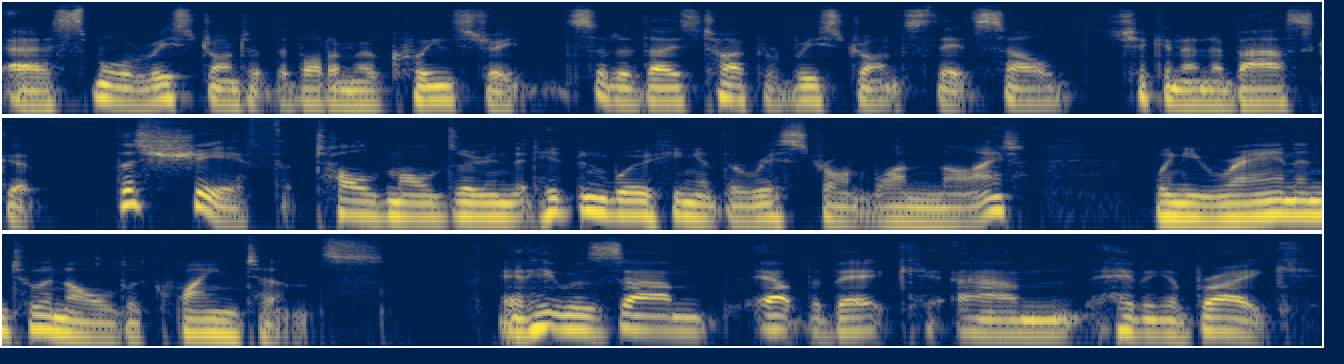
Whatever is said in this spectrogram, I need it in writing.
a small restaurant at the bottom of Queen Street, sort of those type of restaurants that sold chicken in a basket. This chef told Muldoon that he'd been working at the restaurant one night when he ran into an old acquaintance. And he was um, out the back um, having a break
